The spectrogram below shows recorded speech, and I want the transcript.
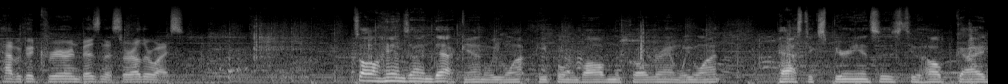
have a good career in business or otherwise. It's all hands on deck, and we want people involved in the program. We want past experiences to help guide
